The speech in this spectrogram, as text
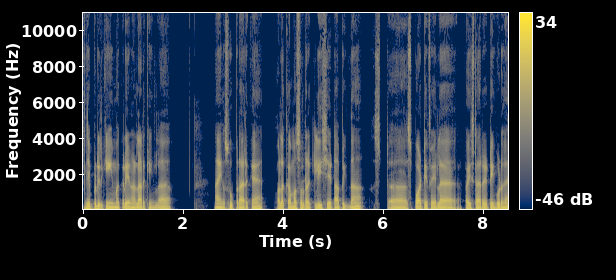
எப்படி இருக்கீங்க மக்களே? நல்லா இருக்கீங்களா? நான் இங்கே சூப்பராக இருக்கேன். வழக்கமாக சொல்கிற கிளீஷே டாபிக் தான். ஸ்பாட்டிஃபைல ஃபைவ் ஸ்டார் ரேட்டிங் கொடுங்க.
